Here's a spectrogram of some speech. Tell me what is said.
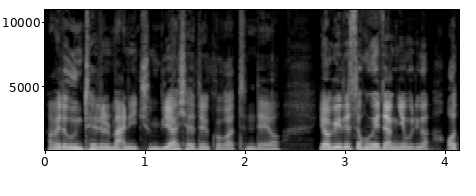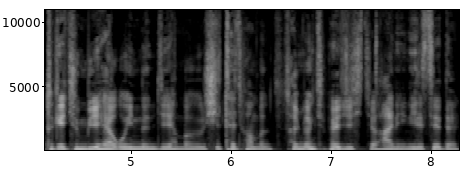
아무래도 은퇴를 많이 준비하셔야 될 것 같은데요. 여기에 대해서 홍 회장님 우리가 어떻게 준비해 하고 있는지 한번 그 실태 좀 한번 설명 좀 해주시죠. 한인 1세들.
